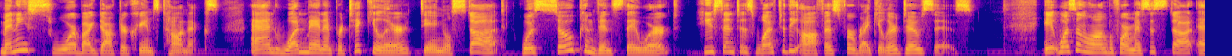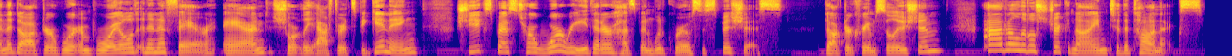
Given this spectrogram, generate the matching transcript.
Many swore by Dr. Cream's tonics, and one man in particular, Daniel Stott, was so convinced they worked, he sent his wife to the office for regular doses. It wasn't long before Mrs. Stott and the doctor were embroiled in an affair, and shortly after its beginning, she expressed her worry that her husband would grow suspicious. Dr. Cream's solution? Add a little strychnine to the tonics.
